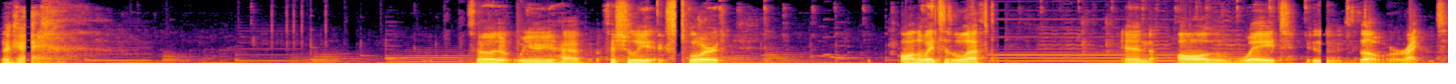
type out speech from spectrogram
Okay. So we have officially explored all the way to the left and all the way to the right.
